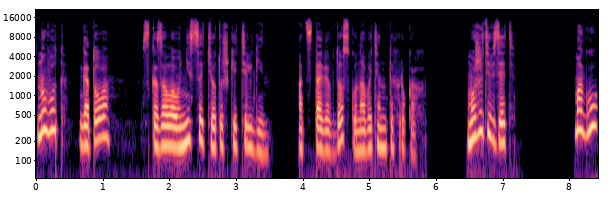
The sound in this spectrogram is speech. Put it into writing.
«Ну вот, готово», — сказала Униса тетушке Тельгин, отставив доску на вытянутых руках. «Можете взять». «Могу».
